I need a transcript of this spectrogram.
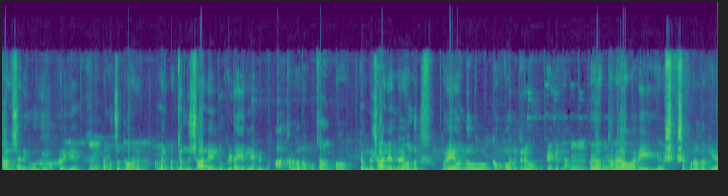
ಶಾಲೆ ಶಾಲೆಗೆ ಹೋಗಿ ಮಕ್ಕಳಿಗೆ ನಮ್ಮ ಸುತ್ತ ಆಮೇಲೆ ಆಮೇಲೆ ಪ್ರತಿಯೊಂದು ಶಾಲೆಯಲ್ಲೂ ಗಿಡ ಇರಲೇಬೇಕು. ಆ ತರದ ನಾವು. ಪ್ರತಿಯೊಂದು ಶಾಲೆ ಅಂದ್ರೆ ಒಂದು ಬರೇ ಒಂದು ಕಂಪೌಂಡ್ ಇದ್ರೆ ಉಪಯೋಗ ಇಲ್ಲ. ತರವಾರಿ ಶಿಕ್ಷಕರು ಅದರಲ್ಲಿ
